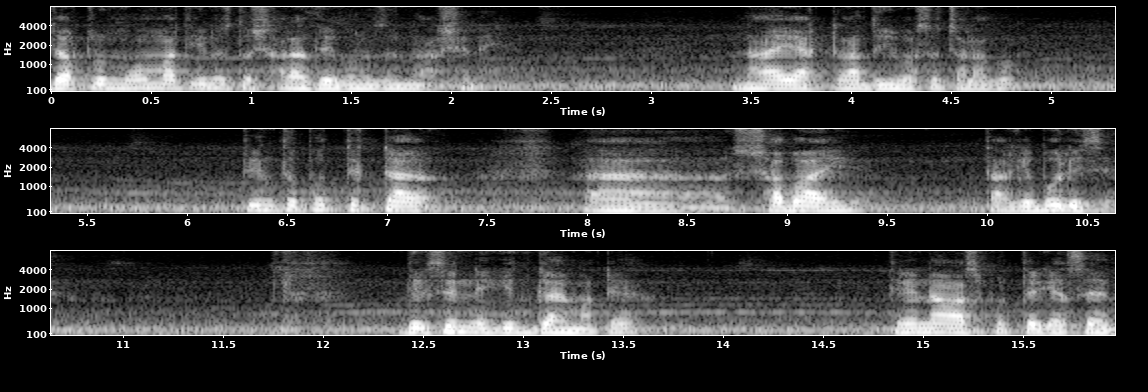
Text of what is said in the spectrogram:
ডক্টর মোহাম্মদ ইউনুস তো সারা জীবনের জন্য আসেনি। না এই একটা না দুই বছর চালাবো। কিন্তু প্রত্যেকটা সবাই তাকে বলেছে। দেখছেন নি ঈদগাহ মাঠে? তিনি নামাজ পড়তে গেছেন।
